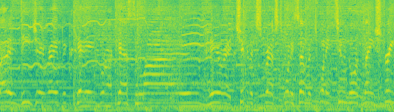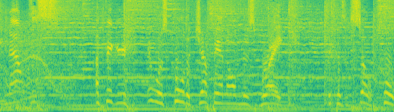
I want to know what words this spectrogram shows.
Everybody, DJ Raven Cade broadcasting live here at Chicken Express 2722 North Main Street in Altus. I figured it was cool to jump in on this break because it's so cool.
